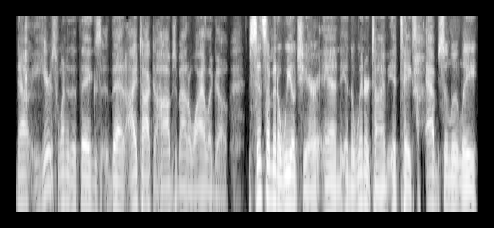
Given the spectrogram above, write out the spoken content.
Now, here's one of the things that I talked to Hobbs about a while ago. Since I'm in a wheelchair and in the wintertime, it takes absolutely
